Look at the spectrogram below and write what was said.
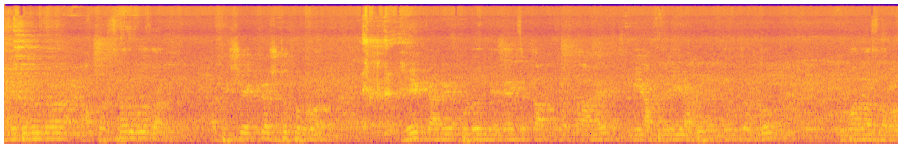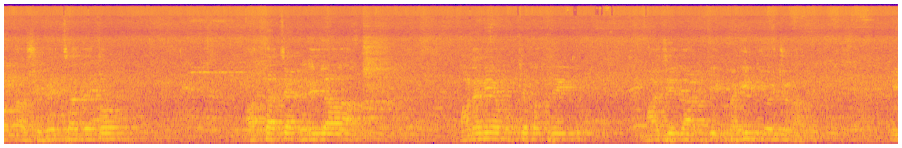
आणि म्हणून आपण सर्वजण अतिशय कष्टपूर्वक हे कार्य पुढे नेण्याचं काम करत आहे. मी आपलंही अभिनंदन करतो. तुम्हाला सर्वांना शुभेच्छा देतो. आत्ताच्या घडीला माननीय मुख्यमंत्री माझी लाडकी बहीण योजना की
